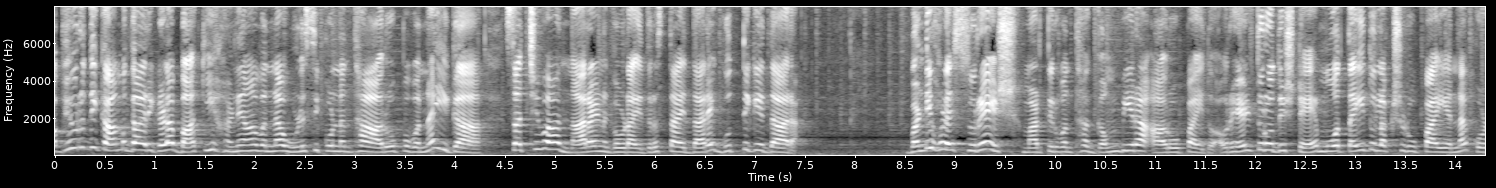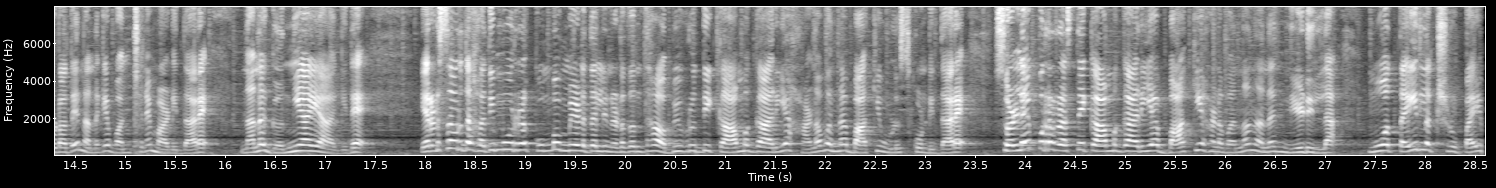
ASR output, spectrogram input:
ಅಭಿವೃದ್ಧಿ ಕಾಮಗಾರಿಗಳ ಬಾಕಿ ಹಣವನ್ನ ಉಳಿಸಿಕೊಂಡಂತಹ ಆರೋಪವನ್ನ ಈಗ ಸಚಿವ ನಾರಾಯಣಗೌಡ ಎದುರಿಸ್ತಾ ಇದ್ದಾರೆ, ಗುತ್ತಿಗೆದಾರ ಬಂಡಿಹೊಳೆ ಸುರೇಶ್ ಮಾಡ್ತಿರುವಂತಹ ಗಂಭೀರ ಆರೋಪ ಇದು. ಅವ್ರು ಹೇಳ್ತಿರೋದಿಷ್ಟೇ, ಮೂವತ್ತೈದು ಲಕ್ಷ ರೂಪಾಯಿಯನ್ನ ಕೊಡದೆ ನನಗೆ ವಂಚನೆ ಮಾಡಿದ್ದಾರೆ. ನನಗೆ ಅನ್ಯಾಯ ಆಗಿದೆ. ಎರಡ್ ಸಾವಿರದ ಹದಿಮೂರರ ಕುಂಭಮೇಳದಲ್ಲಿ ನಡೆದಂತಹ ಅಭಿವೃದ್ಧಿ ಕಾಮಗಾರಿಯ ಹಣವನ್ನ ಬಾಕಿ ಉಳಿಸ್ಕೊಂಡಿದ್ದಾರೆ. ಸೊಳ್ಳೆಪುರ ರಸ್ತೆ ಕಾಮಗಾರಿಯ ಬಾಕಿ ಹಣವನ್ನ ನನಗೆ ನೀಡಿಲ್ಲ. ಮೂವತ್ತೈದು ಲಕ್ಷ ರೂಪಾಯಿ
